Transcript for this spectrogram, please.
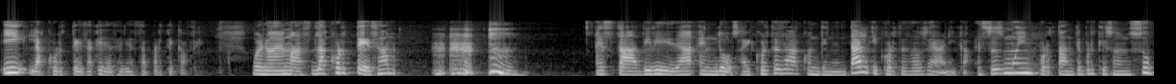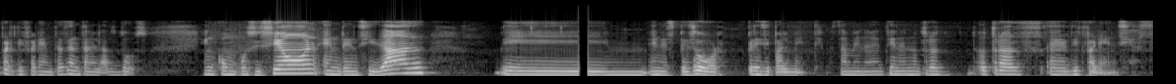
y la corteza, que ya sería esta parte café. Bueno, además, la corteza está dividida en dos. Hay corteza continental y corteza oceánica. Esto es muy importante porque son súper diferentes entre las dos. En composición, en densidad y en espesor principalmente. Pues también tienen otras eh, diferencias.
